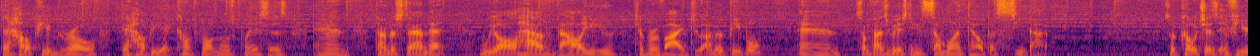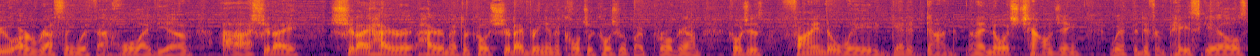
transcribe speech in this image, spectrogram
to help you grow, to help you get comfortable in those places, and to understand that we all have value to provide to other people. And sometimes we just need someone to help us see that. So, coaches, if you are wrestling with that whole idea of, ah, should I should I hire hire a mentor coach? Should I bring in a culture coach with my program? Coaches, find a way to get it done. And I know it's challenging with the different pay scales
